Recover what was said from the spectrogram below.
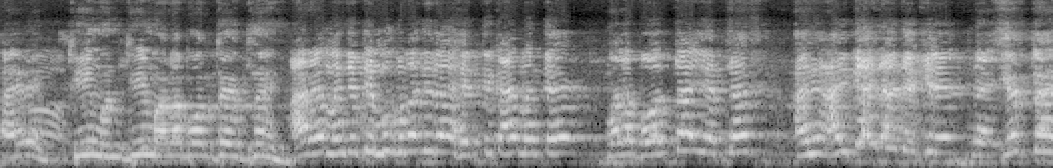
काय रे? ती म्हणती मला बोलता येत नाही. अरे म्हणजे ते मुखबधीर आहेत ती काय म्हणते? मला बोलता येत नाही आणि ऐकायला देखील येत नाही. येत नाही.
